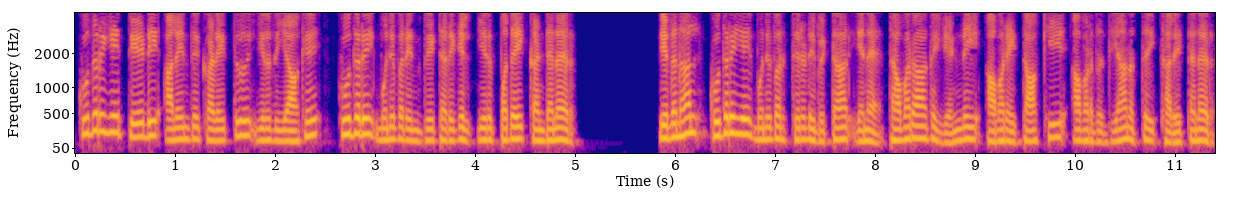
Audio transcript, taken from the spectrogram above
குதிரையை தேடி அலைந்து களைத்து இறுதியாக குதிரை முனிவரின் வீட்டருகில் இருப்பதைக் கண்டனர். இதனால் குதிரையை முனிவர் திருடிவிட்டார் என தவறாக எண்ணி அவரை தாக்கி அவரது தியானத்தை கலைத்தனர்.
